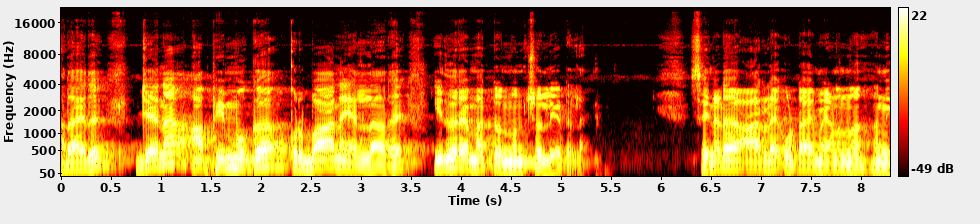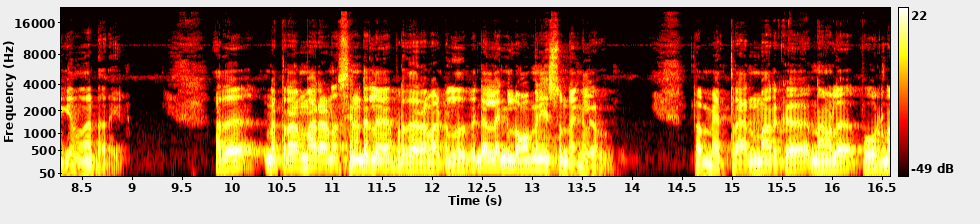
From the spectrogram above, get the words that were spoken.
അതായത് ജന അഭിമുഖ കുർബാനയല്ലാതെ ഇതുവരെ മറ്റൊന്നും ചൊല്ലിയിട്ടില്ല. സിനഡ് ആരുടെ കൂട്ടായ്മയാണെന്ന് അങ്ങേക്ക് നന്നായിട്ട് അറിയാം. അത് മെത്രാന്മാരാണ് സിനഡിൽ പ്രധാനമായിട്ടുള്ളത്. പിന്നെ അല്ലെങ്കിൽ നോമിനീസ് ഉണ്ടെങ്കിലേ ഉള്ളൂ. ഇപ്പം മെത്രാന്മാർക്ക് നമ്മൾ പൂർണ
